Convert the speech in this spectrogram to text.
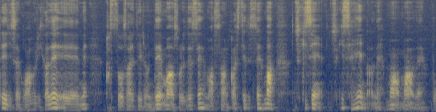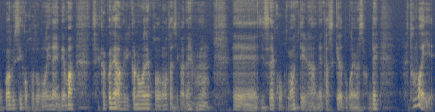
で、実際こうアフリカで、えー、ね、活動されているんで、まあそれですね、まあ参加してですね、まあ月1000円、月1000円ならね、まあまあね、僕は別に子供いないんで、まあせっかくね、アフリカのね、子供たちがね、うん、えー、実際こう困っているならね、助けようと思いましたんで、とはいえ、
